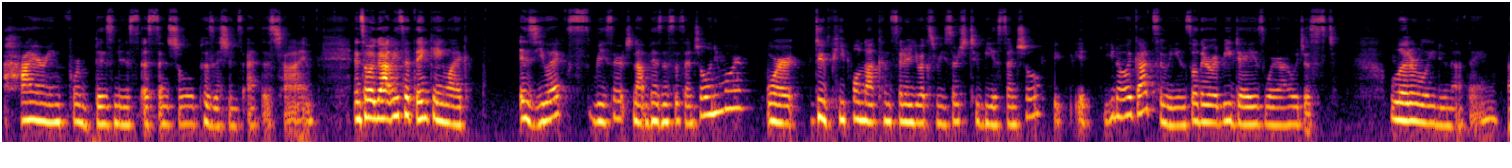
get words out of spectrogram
hiring for business essential positions at this time. And so it got me to thinking, like, is UX research not business essential anymore? Or do people not consider UX research to be essential? It, it, you know, it got to me. And so there would be days where I would just literally do nothing. I,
